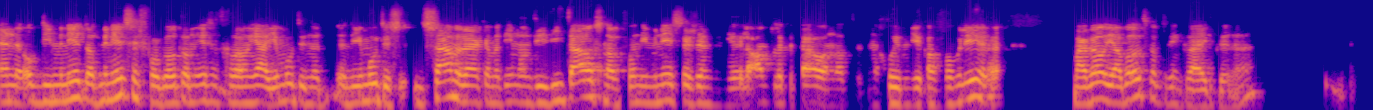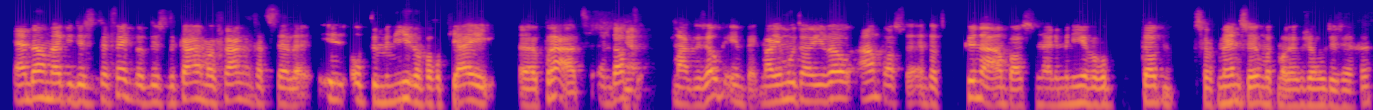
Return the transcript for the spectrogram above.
en op die manier, dat ministersvoorbeeld, dan is het gewoon, ja, je moet, in het, je moet dus samenwerken met iemand die die taal snapt van die ministers en die hele ambtelijke taal en dat op een goede manier kan formuleren. Maar wel jouw boodschap erin kwijt kunnen. En dan heb je dus het effect dat dus de Kamer vragen gaat stellen op de manieren waarop jij uh, praat. En dat maakt dus ook impact. Maar je moet dan je wel aanpassen en dat kunnen aanpassen naar de manier waarop dat soort mensen, om het maar even zo te zeggen,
